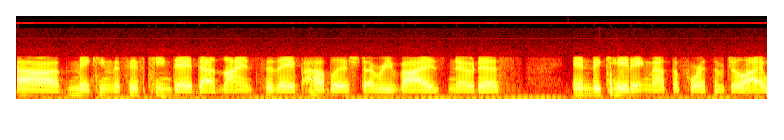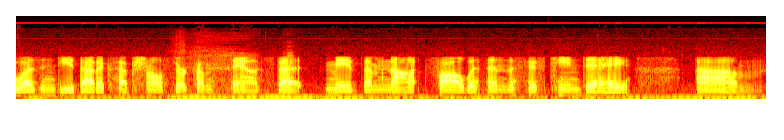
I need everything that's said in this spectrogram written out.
uh, making the 15 day deadline. So they published a revised notice indicating that the 4th of July was indeed that exceptional circumstance that made them not fall within the 15 day um,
